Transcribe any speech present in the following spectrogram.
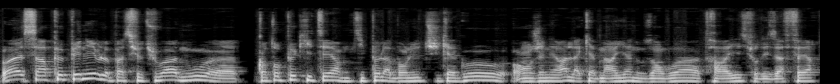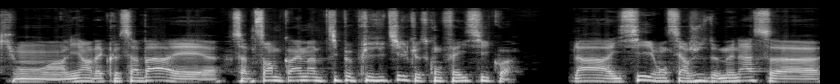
Ouais, c'est un peu pénible parce que tu vois, nous, euh, quand on peut quitter un petit peu la banlieue de Chicago, en général, la Camarilla nous envoie travailler sur des affaires qui ont un lien avec le sabbat et euh, ça me semble quand même un petit peu plus utile que ce qu'on fait ici, quoi. Là, ici, on sert juste de menace, euh,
